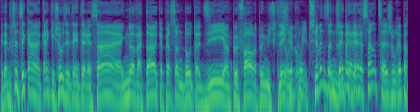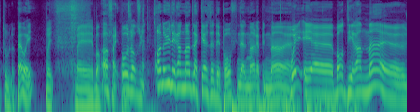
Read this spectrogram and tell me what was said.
mais d'habitude, tu sais, quand, quand quelque chose est intéressant, euh, innovateur, que personne d'autre a dit, un peu fort, un peu musclé, avait, couvre. oui, s'il y avait une bonne clip intéressante, ça jouerait partout. Là. Ben oui. Oui. Mais bon. Enfin. Pas aujourd'hui. On a eu les rendements de la caisse de dépôt, finalement, rapidement. euh, Oui, et euh, bon, des rendements euh,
